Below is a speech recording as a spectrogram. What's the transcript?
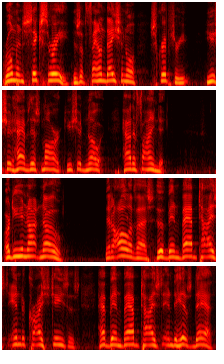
Romans 6 3 is a foundational scripture. You should have this marked. You should know it, how to find it. Or do you not know that all of us who have been baptized into Christ Jesus have been baptized into his death.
